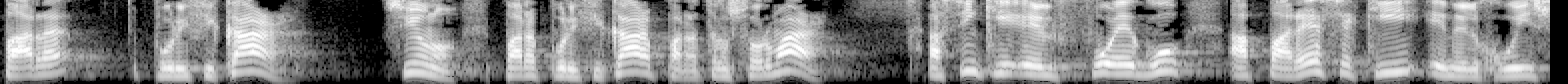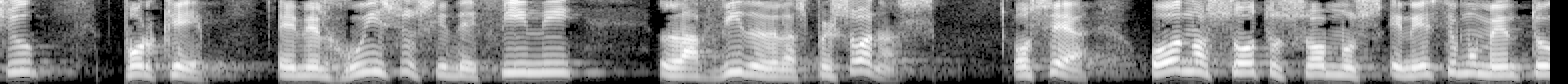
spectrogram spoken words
para purificar, ¿sí o no? Para purificar, para transformar. Así que el fuego aparece aquí en el juicio porque en el juicio se define la vida de las. Ou seja, ou nós somos en este momento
